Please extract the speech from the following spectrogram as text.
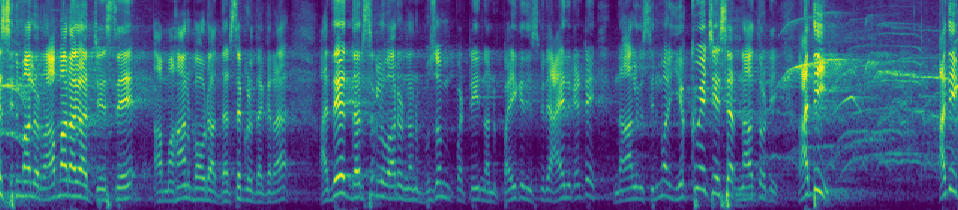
సినిమాలు రామారావు గారు చేస్తే ఆ మహానుభావుడు ఆ దర్శకుడి దగ్గర అదే దర్శకులు వారు నన్ను భుజం పట్టి నన్ను పైకి తీసుకుని ఆయనకంటే నాలుగు సినిమాలు ఎక్కువే చేశారు నాతోటి. అది అది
